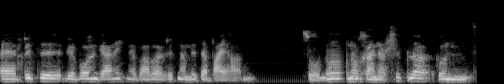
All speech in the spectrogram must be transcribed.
äh, bitte, wir wollen gar nicht mehr Barbara Rittner mit dabei haben. So, nur noch Rainer Schüttler und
